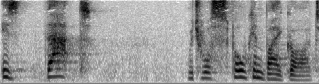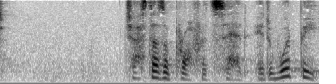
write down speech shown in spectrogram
is that which was spoken by God just as a prophet said it would be.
